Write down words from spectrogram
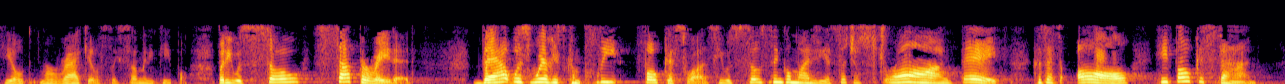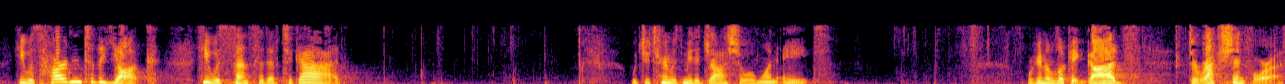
healed miraculously so many people. But he was so separated. That was where his complete focus was. He was so single minded. He had such a strong faith because that's all he focused on. He was hardened to the yuck. He was sensitive to God. Would you turn with me to Joshua 1 8? We're going to look at God's direction for us.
